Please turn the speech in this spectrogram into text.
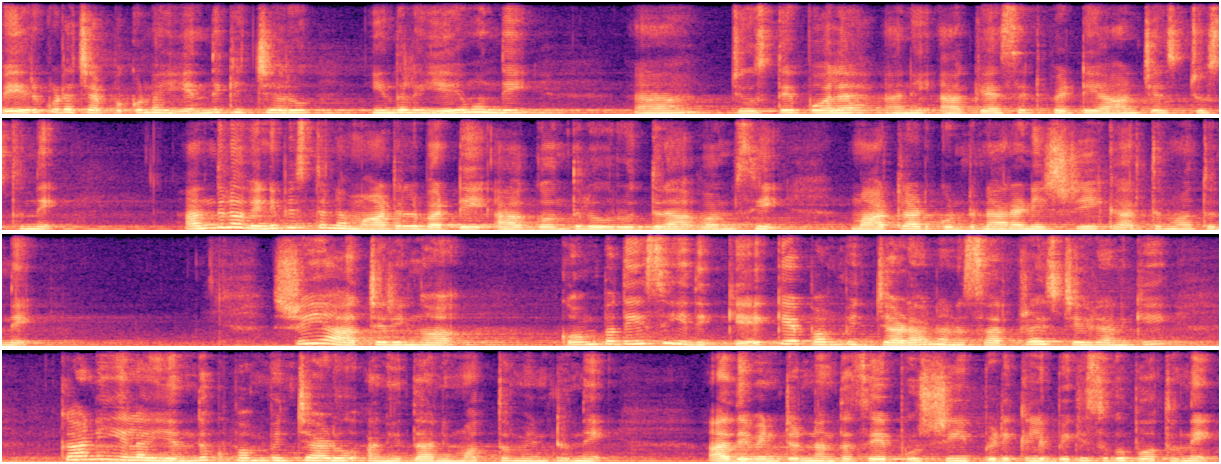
పేరు కూడా చెప్పకుండా ఎందుకు ఇచ్చారు? ఇందులో ఏముంది? చూస్తే పోలా అని ఆ క్యాసెట్ పెట్టి ఆన్ చేసి చూస్తుంది. అందులో వినిపిస్తున్న మాటలు బట్టి ఆ గొంతులు రుద్ర వంశీ మాట్లాడుకుంటున్నారని శ్రీకి అర్థమవుతుంది. శ్రీ ఆశ్చర్యంగా కొంపదీసి ఇది కేకే పంపించాడా? నన్ను సర్ప్రైజ్ చేయడానికి. కానీ ఇలా ఎందుకు పంపించాడు? అని దాని మొత్తం వింటుంది. అది వింటున్నంతసేపు శ్రీ పిడికిలి బిగిసుకుపోతుంది.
